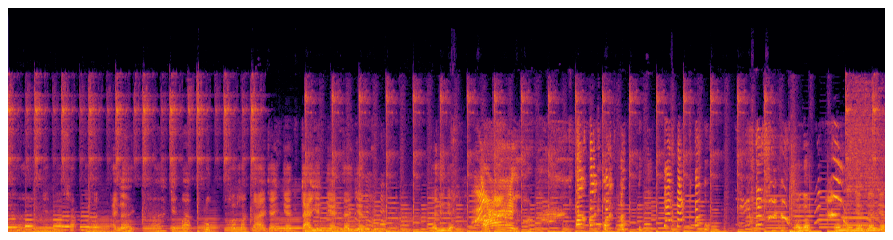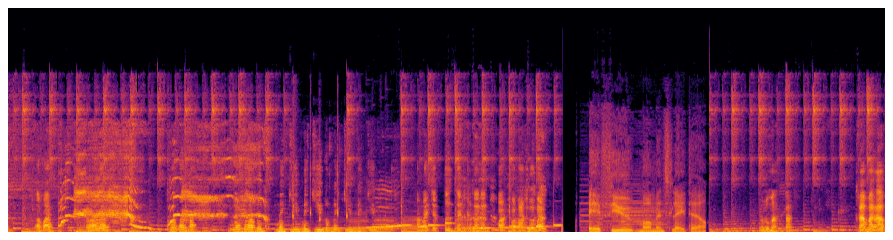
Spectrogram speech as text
อ่าเก่งมากครับนั่นแหละไปเลยอ่าเก่งมากลูกค่อยๆใจใจเย็นใจเย็นๆใจเย็นใจเย็นๆไอ้ไปเลยใจเย็นๆใจเย็นๆเอาไปเอาเลยค่อยๆไปไม่ไม่เอาไม่ไม่กินไม่กินลูกไม่กินไม่กินอะไรจะตื่นเต้นขนาดนั้นมาป้าป้าช่วยมา A few moments later. มาลูกมาตาม ข้ามมาครับ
